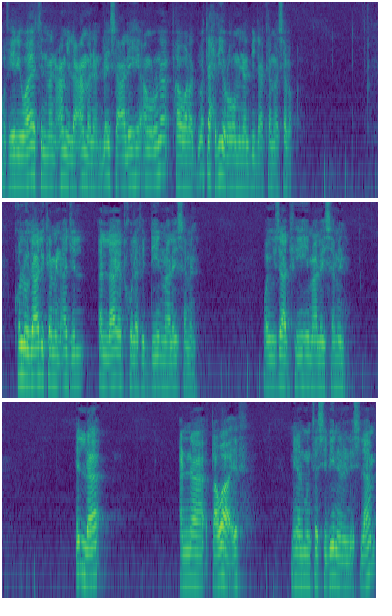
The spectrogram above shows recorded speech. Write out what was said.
وفي رواية من عمل عملا ليس عليه أمرنا فهو رد وتحذيره من البدع كما سبق. كل ذلك من أجل ألا يدخل في الدين ما ليس منه ويزاد فيه ما ليس منه. إلا أن طوائف من المنتسبين للإسلام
